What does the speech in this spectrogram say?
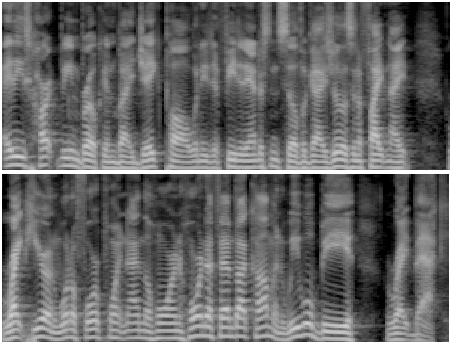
Eddie's heart being broken by Jake Paul when he defeated Anderson Silva. Guys, you're listening to Fight Night right here on 104.9 The Horn, hornfm.com, and we will be right back.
